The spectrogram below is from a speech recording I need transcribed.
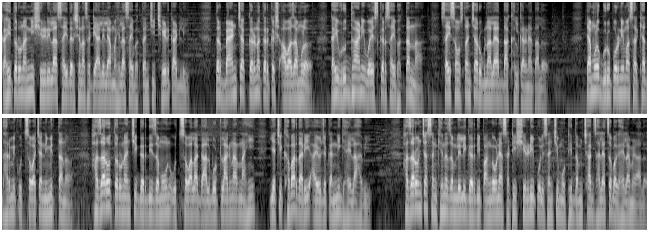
काही तरुणांनी शिर्डीला साई दर्शनासाठी आलेल्या महिला साईभक्तांची छेड काढली. तर बँडच्या कर्णकर्कश आवाजामुळं काही वृद्ध आणि वयस्कर साईभक्तांना साई संस्थांच्या रुग्णालयात दाखल करण्यात आलं. त्यामुळं गुरुपौर्णिमासारख्या धार्मिक उत्सवाच्या निमित्तानं हजारो तरुणांची गर्दी जमवून उत्सवाला गालबोट लागणार नाही याची खबरदारी आयोजकांनी घ्यायला हवी. हजारोंच्या संख्येनं जमलेली गर्दी पांगवण्यासाठी शिर्डी पोलिसांची मोठी दमछाक झाल्याचं बघायला मिळालं.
